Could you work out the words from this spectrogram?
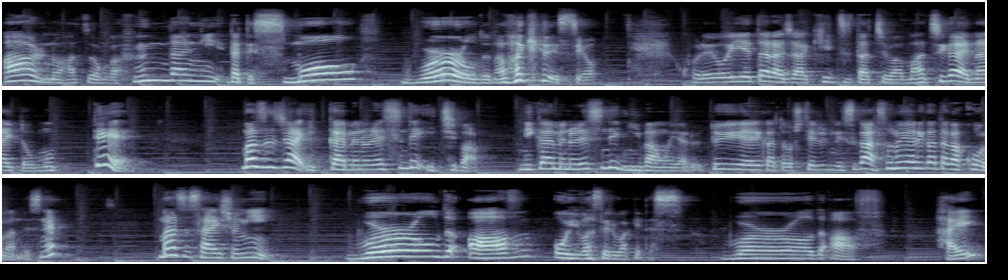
R の発音がふんだんに、だって small world なわけですよ。これを言えたらじゃあキッズたちは間違いないと思って、まずじゃあ1回目のレッスンで1番、2回目のレッスンで2番をやるというやり方をしてるんですが、そのやり方がこうなんですね。まず最初に world of を言わせるわけです。world of。はい。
